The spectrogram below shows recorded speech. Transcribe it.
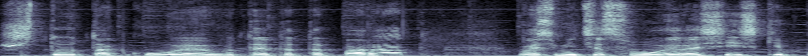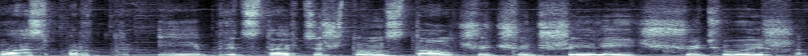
что такое вот этот аппарат – Возьмите свой российский паспорт и представьте, что он стал чуть-чуть шире и чуть-чуть выше.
